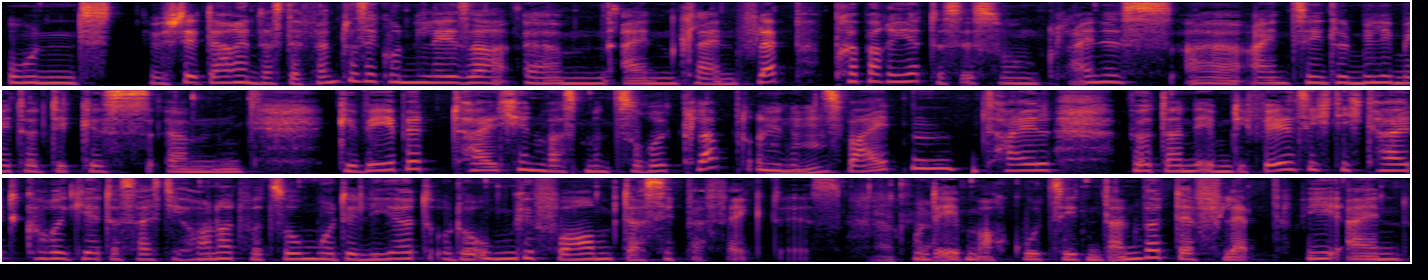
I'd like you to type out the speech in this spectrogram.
Und die besteht darin, dass der Femtosekundenlaser ähm, einen kleinen Flap präpariert. Das ist so ein kleines, äh, ein Zehntel Millimeter dickes ähm, Gewebeteilchen, was man zurückklappt. Und mhm. in dem mhm. zweiten Teil wird dann eben die Fehlsichtigkeit korrigiert. Das heißt, die Hornhaut wird so modelliert oder umgeformt, dass sie perfekt ist okay. und eben auch gut sieht. Und dann wird der Flap wie ein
